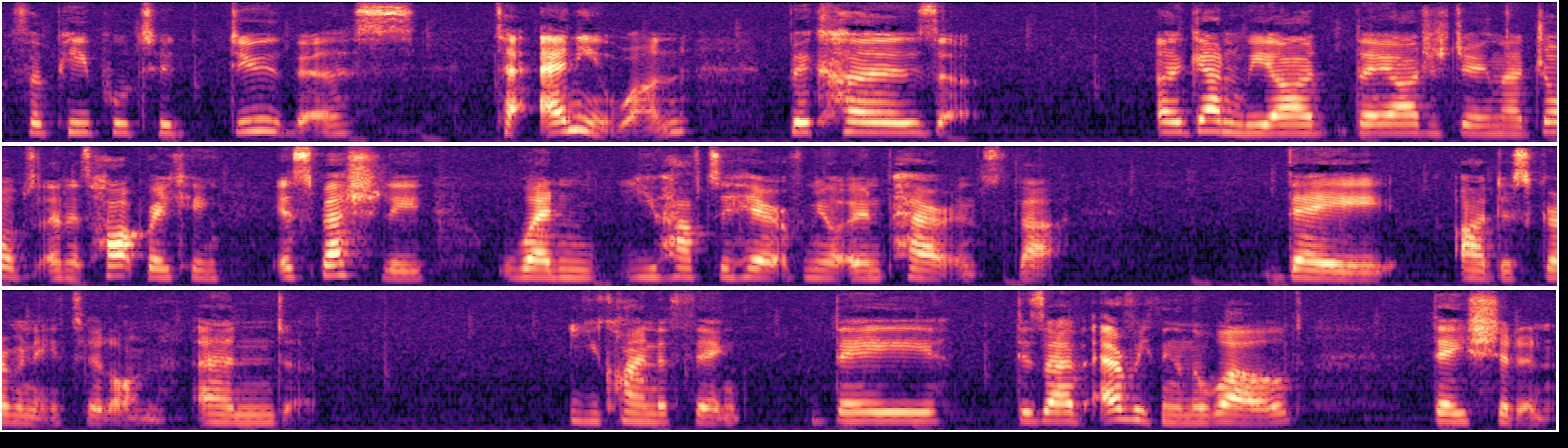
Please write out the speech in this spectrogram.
for people to do this to anyone because again we are they are just doing their jobs and it's heartbreaking especially when you have to hear it from your own parents that they are discriminated on. And you kind of think they deserve everything in the world. They shouldn't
